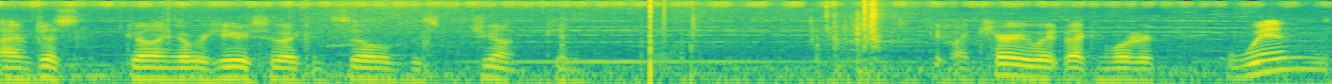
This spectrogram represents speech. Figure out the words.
I'm just going over here so I can sell this junk and get my carry weight back in order. When,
